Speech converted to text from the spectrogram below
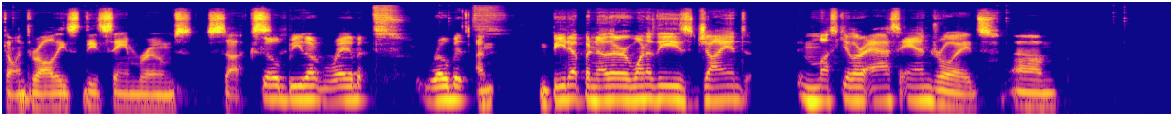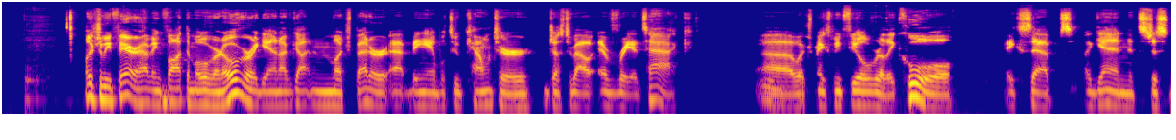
Going through all these these same rooms sucks. Go beat up rabbits, robots. I'm- beat up another one of these giant muscular ass androids. Um, which, to be fair, having fought them over and over again, I've gotten much better at being able to counter just about every attack, uh, which makes me feel really cool. Except, again, it's just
